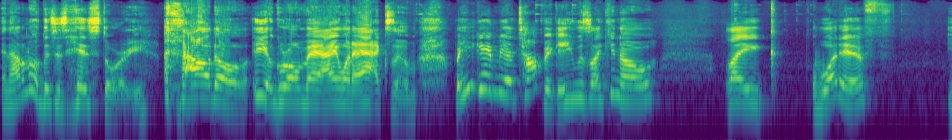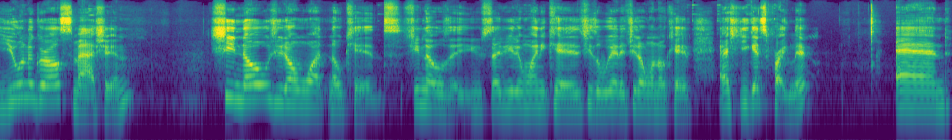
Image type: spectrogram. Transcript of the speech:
and I don't know if this is his story. I don't know. He a grown man. I ain't want to ask him, but he gave me a topic, and he was like, you know, like what if you and a girl smashing? She knows you don't want no kids. She knows it. You said you didn't want any kids. She's aware that you don't want no kid, and she gets pregnant and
